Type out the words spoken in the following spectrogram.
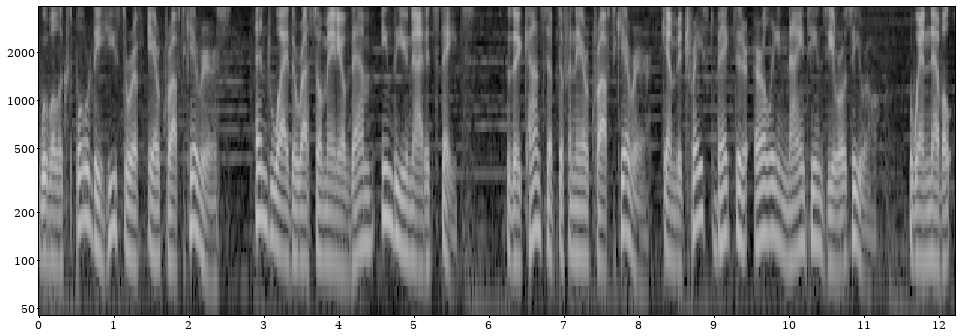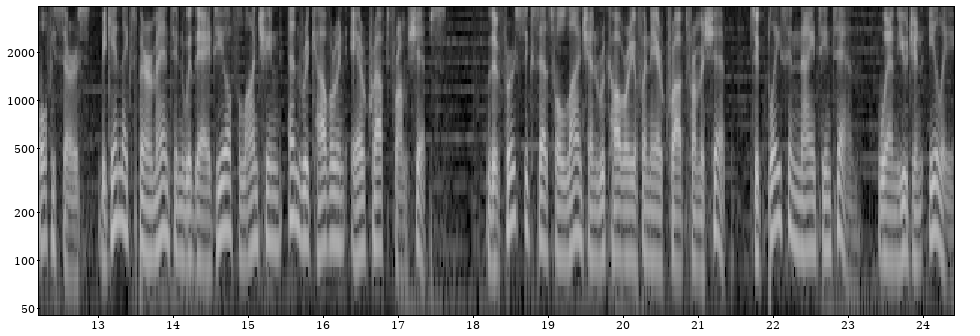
we will explore the history of aircraft carriers and why there are so many of them in the United States. The concept of an aircraft carrier can be traced back to the early 1900s, when naval officers began experimenting with the idea of launching and recovering aircraft from ships. The first successful launch and recovery of an aircraft from a ship took place in 1910 when Eugene Ely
